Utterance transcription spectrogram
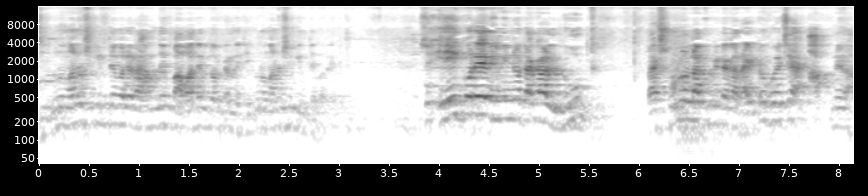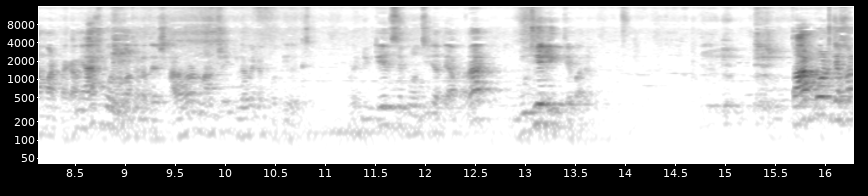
যে কোনো মানুষ কিনতে পারে, রামদেব বাবাদের দরকার নেই যে কোনো মানুষই কিনতে পারে। তো এই করে বিভিন্ন টাকা লুট প্রায় ষোলো লাখ কোটি টাকা রাইট অফ হয়েছে, আপনার, আমার টাকা। আমি আসব ওই কথাটাতে সাধারণ মানুষের কীভাবে এটা ক্ষতি হয়েছে। আমি ডিটেলসে বলছি যাতে আপনারা বুঝে লিখতে পারেন। তারপর যখন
